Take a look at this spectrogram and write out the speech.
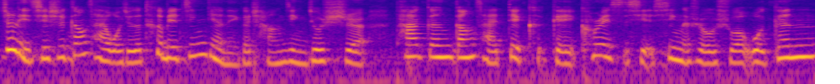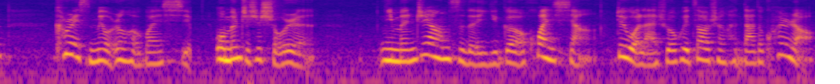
这里其实刚才我觉得特别经典的一个场景，就是他跟刚才 Dick 给 Chris 写信的时候说：“我跟 Chris 没有任何关系。”我们只是熟人，你们这样子的一个幻想对我来说会造成很大的困扰。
